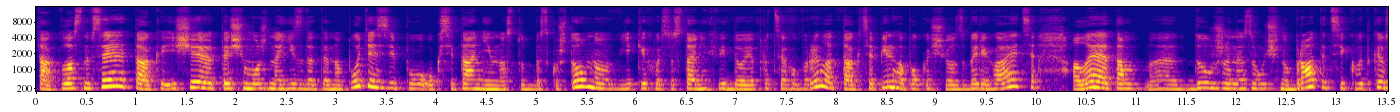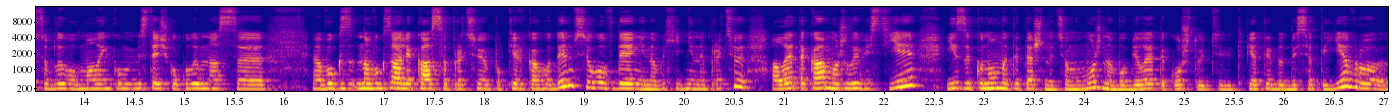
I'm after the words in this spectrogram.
так, власне, все так. І ще те, що можна їздити на потязі по Окситанії, в нас тут безкоштовно. В якихось останніх відео я про це говорила. Так, ця пільга поки що зберігається, але там е, дуже незручно брати ці квитки, особливо в маленькому містечку, коли в нас. На вокзалі каса працює по кілька годин всього в день і на вихідні не працює, але така можливість є, і зекономити теж на цьому можна, бо білети коштують від 5 до 10 євро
